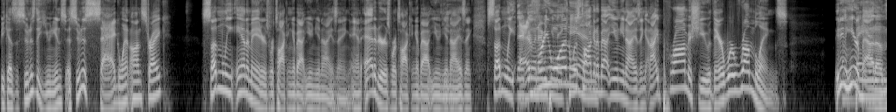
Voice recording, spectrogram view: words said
Because as soon as the unions, as soon as SAG went on strike, suddenly animators were talking about unionizing and editors were talking about unionizing. Suddenly They're doing everything they everyone was can. talking about unionizing. And I promise you, there were rumblings. You didn't hear about them,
